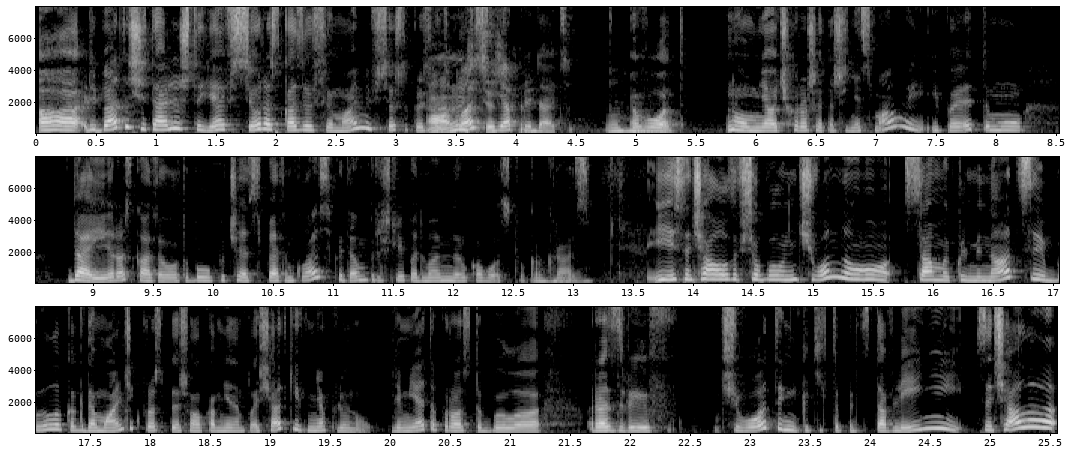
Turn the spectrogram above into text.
А, ребята считали, что я все рассказываю своей маме, все, что происходит А, в ну, классе, я предатель. Мгм. Вот. Ну, у меня очень хорошие отношения с мамой, и поэтому, да, я ей рассказывала. Это было, получается, в пятом классе, когда мы пришли под мамино руководство как раз. И сначала это все было ничего, но самой кульминацией было, когда мальчик просто подошел ко мне на площадке и в меня плюнул. Для меня это просто было разрыв чего-то, ни каких-то представлений. Сначала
